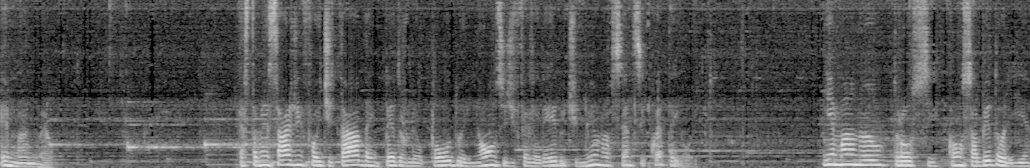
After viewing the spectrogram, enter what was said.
Emmanuel. Esta mensagem foi ditada em Pedro Leopoldo em 11 de fevereiro de 1958. E Emmanuel trouxe com sabedoria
